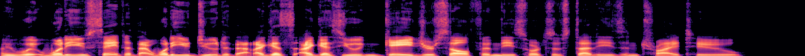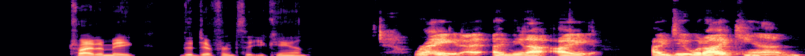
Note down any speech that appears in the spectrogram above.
I mean, what, what do you say to that? What do you do to that? I guess I guess you engage yourself in these sorts of studies and try to try to make the difference that you can. Right. I, I mean, I I do what I can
